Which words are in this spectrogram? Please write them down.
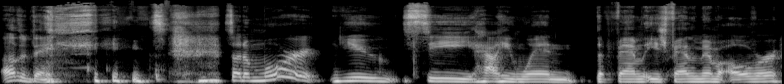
other things. so the more you see how he win the family, each family member over,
